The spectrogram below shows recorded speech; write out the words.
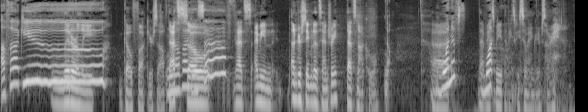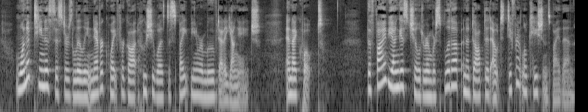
A fuck you! Literally, go fuck yourself. That's fuck so. yourself. That's, I mean, understatement of the century. That's not cool. No. Uh, one of That one- makes me that makes me so angry. I'm sorry. One of Tina's sisters, Lily, never quite forgot who she was despite being removed at a young age. And I quote The five youngest children were split up and adopted out to different locations by then.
